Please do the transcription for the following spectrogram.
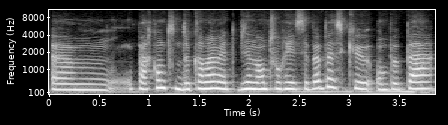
par contre, de quand même être bien entouré. C'est pas parce qu'on peut pas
